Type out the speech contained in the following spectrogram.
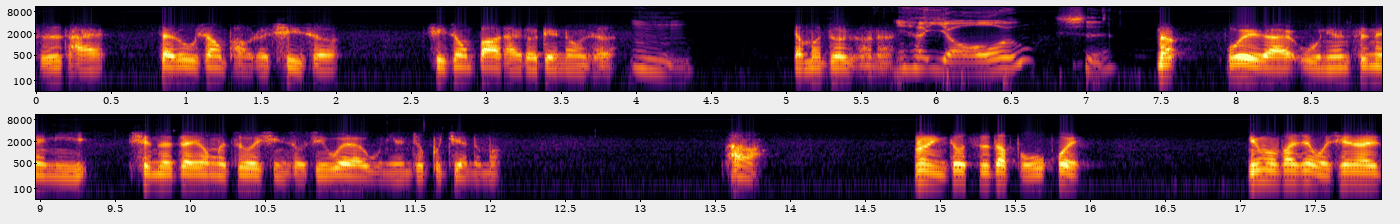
十台在路上跑的汽车，其中八台都电动车，嗯，有没有这个可能？你说有是，那未来五年之内，你现在在用的智慧型手机，未来五年就不见了吗？啊，那你都知道不会。你有没有发现，我现在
